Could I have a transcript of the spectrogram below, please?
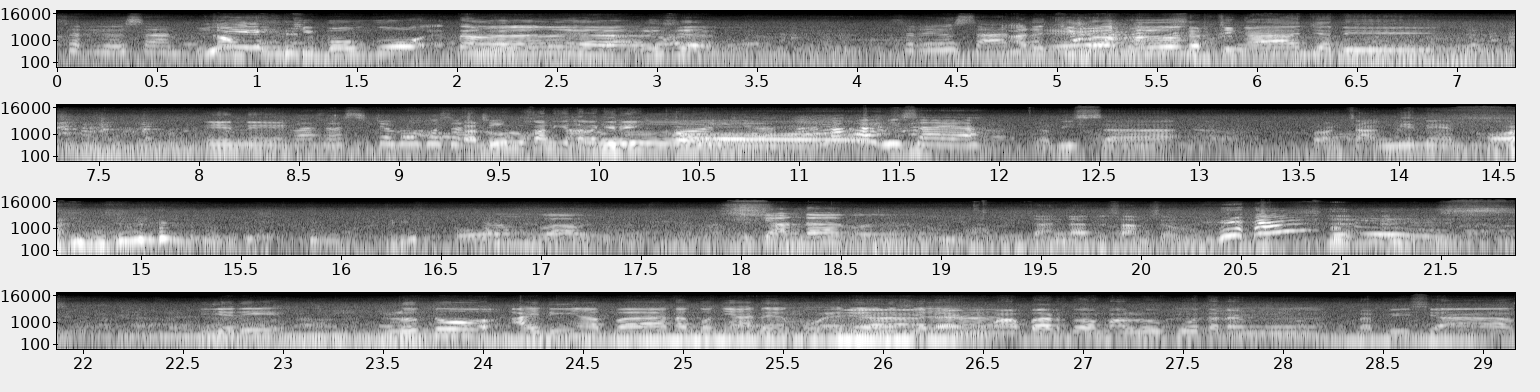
Seriusan. kampung Cibogo tanggalannya ya lis ya Seriusan. ada Cibaheung Searching aja di ini. Masa sih coba gua Tadi searching. dulu kan kita Tar lagi record. Oh iya. Emang nggak bisa ya? Gak bisa. Kurang canggih nih handphone. bohong gua bercanda gua. Canda tuh Samsung. jadi lu tuh ID-nya apa takutnya ada yang mau edit Iya, di ada yang mau mabar tuh sama lu put, ada yang mau tapi siap.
